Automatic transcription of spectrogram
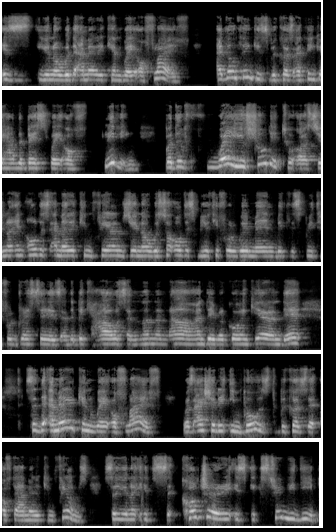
is, you know, with the American way of life. I don't think it's because I think you have the best way of living, but the way you showed it to us, you know, in all these American films, you know, we saw all these beautiful women with these beautiful dresses and the big house and na na na, and they were going here and there. So the American way of life was actually imposed because of the American films. So, you know, it's culturally is extremely deep.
